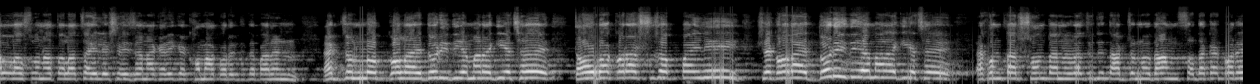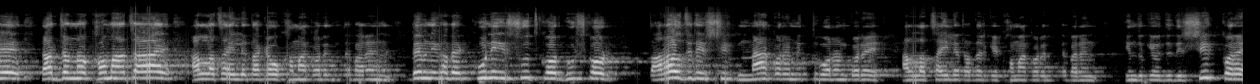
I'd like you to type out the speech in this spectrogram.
আল্লাহ সোনা তালা চাইলে সেই জেনাকারীকে ক্ষমা করে দিতে পারেন। একজন লোক গলায় দড়ি দিয়ে মারা গিয়েছে, তাওবা করার সুযোগ পায়নি, সে গলায় দড়ি দিয়ে মারা গিয়েছে। এখন তার সন্তানেরা যদি তার জন্য দান, সাদাকা করে, তার জন্য ক্ষমা চায়, আল্লাহ চাইলে তাকেও ক্ষমা করে দিতে পারেন। তেমনি ভাবে খুনি সুদখোর ঘুষখোর তারাও যদি শির্ক না করে, মৃত্যুবরণ করে, আল্লাহ চাইলে তাদেরকে ক্ষমা করে দিতে পারেন। কিন্তু কেউ যদি শির্ক করে,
